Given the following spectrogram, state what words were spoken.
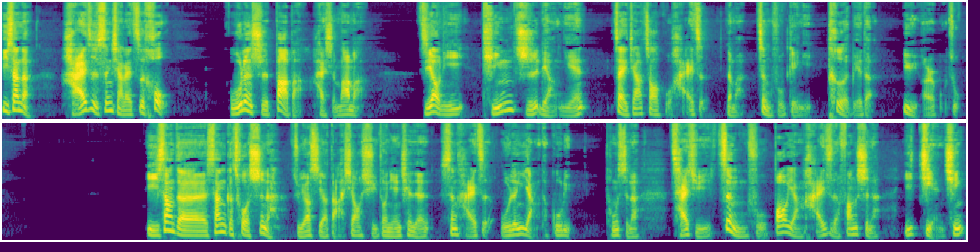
第三呢，孩子生下来之后，无论是爸爸还是妈妈，只要你停职两年，在家照顾孩子，那么政府给你特别的育儿补助。以上的三个措施呢，主要是要打消许多年轻人生孩子无人养的顾虑，同时呢，采取政府包养孩子的方式呢，以减轻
